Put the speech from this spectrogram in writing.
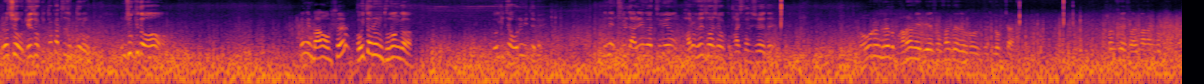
그렇죠. 계속 똑같은 속도로. 엄청 크다 형님 망 없어요? 거기다 놓으면 도망가. 여기 밑에 얼음 밑에. 형님 줄 날린 것 같으면 바로 회수하셔갖고 다시 던지셔야 돼. 너울은 그래도 바람에 비해서 상대적으로 그렇게 높지 않습니다. 선수에서 얼마나 한 겁니까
